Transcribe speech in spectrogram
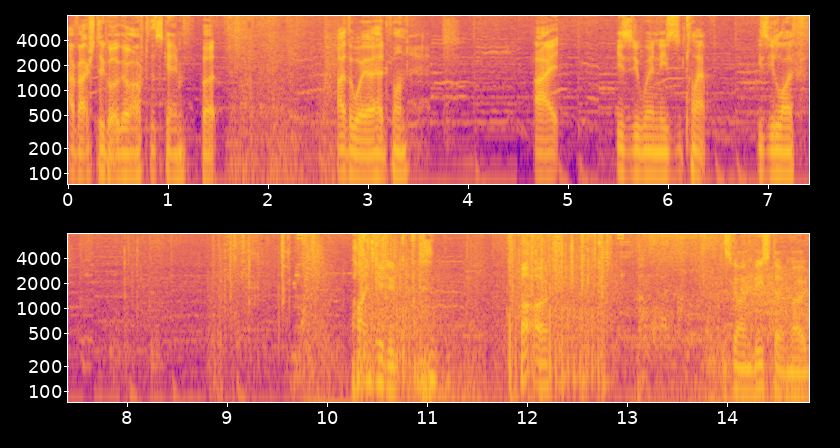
I've actually got to go after this game, but either way, I had fun. I easy win, easy clap, easy life. Behind you, dude. uh oh. He's going beasto mode.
